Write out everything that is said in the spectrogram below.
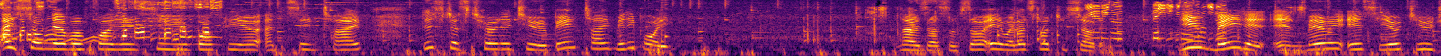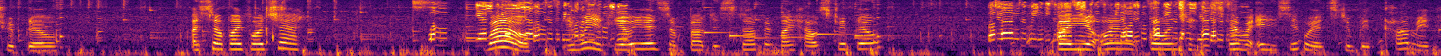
I so never thought to see you both here at the same time. This just turned into a big time mini party. That is awesome. So anyway, let's talk to Sheldon. You made it, and Mary is here too, Trip Girl. I stopped by for a chat. Wow, you really curious about the stuff in my house, Trip Girl? But you aren't going to discover any secrets to becoming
